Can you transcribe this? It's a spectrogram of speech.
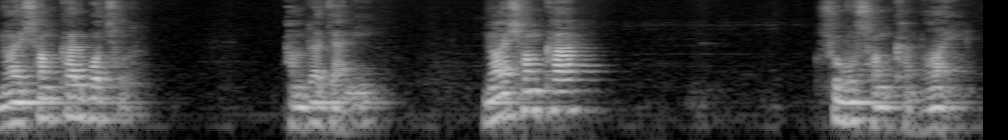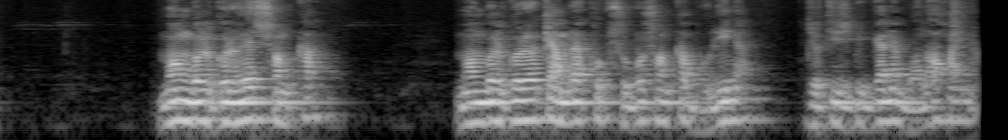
নয় সংখ্যার বছর। আমরা জানি নয় সংখ্যা শুভ সংখ্যা নয়। মঙ্গল গ্রহের সংখ্যা। মঙ্গল গ্রহকে আমরা খুব শুভ সংখ্যা বলি না জ্যোতিষ বিজ্ঞানে বলা হয় না।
